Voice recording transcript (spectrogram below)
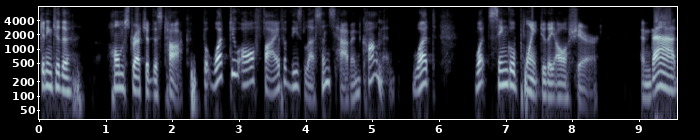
getting to the home stretch of this talk. But what do all five of these lessons have in common? What what single point do they all share? And that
